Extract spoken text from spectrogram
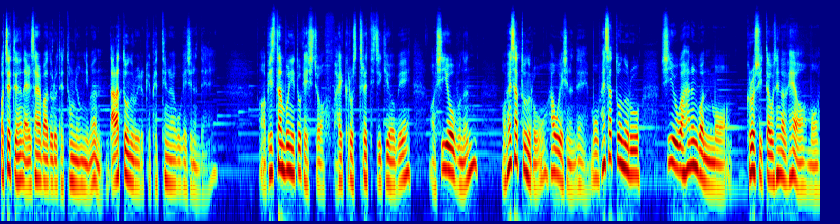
어쨌든 엘살바도르 대통령님은 나라 돈으로 이렇게 베팅을 하고 계시는데 어, 비슷한 분이 또 계시죠. 마이크로 스트레티지 기업의 어, CEO 분은 어, 회사 돈으로 하고 계시는데 뭐 회사 돈으로 CEO가 하는 건 뭐 그럴 수 있다고 생각해요. 뭐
